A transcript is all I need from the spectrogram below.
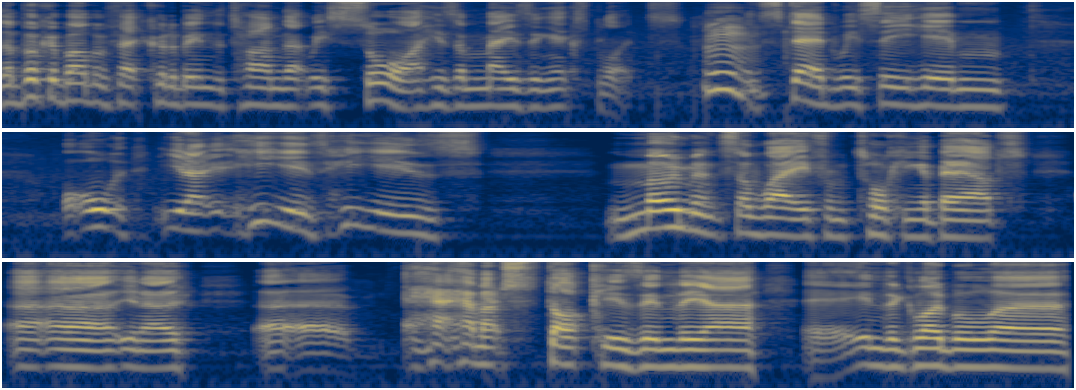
The Book of Boba Fett could have been the time that we saw his amazing exploits. Instead, we see him. All you know, he is he is moments away from talking about, uh, uh, you know, uh, how, how much stock is in the uh, in the global uh,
